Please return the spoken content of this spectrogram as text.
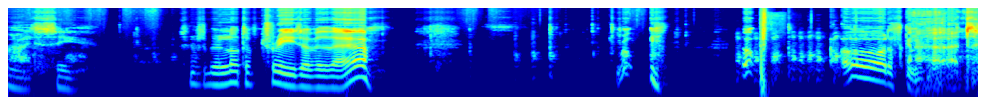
Alright, see. Seems to be a lot of trees over there. Oh, oh, oh that's gonna hurt.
